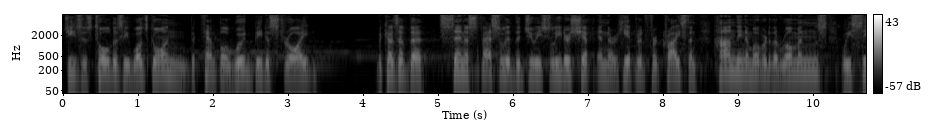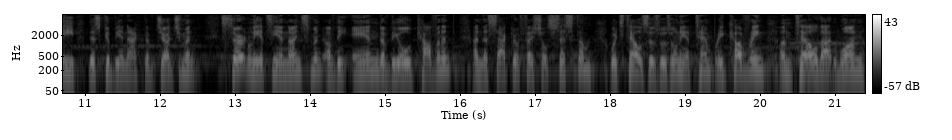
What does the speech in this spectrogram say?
Jesus told us he was going, the temple would be destroyed because of the sin, especially of the Jewish leadership and their hatred for Christ and handing him over to the Romans. We see this could be an act of judgment. Certainly, it's the announcement of the end of the old covenant and the sacrificial system, which tells us was only a temporary covering until that one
